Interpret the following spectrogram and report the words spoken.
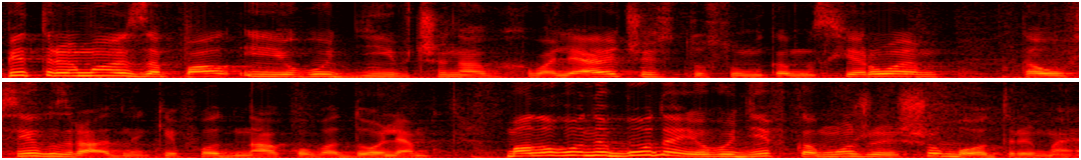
Підтримує запал і його дівчина, вихваляючись стосунками з героєм. Та у всіх зрадників однакова доля. Малого не буде, його дівка може і шубу отримає.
